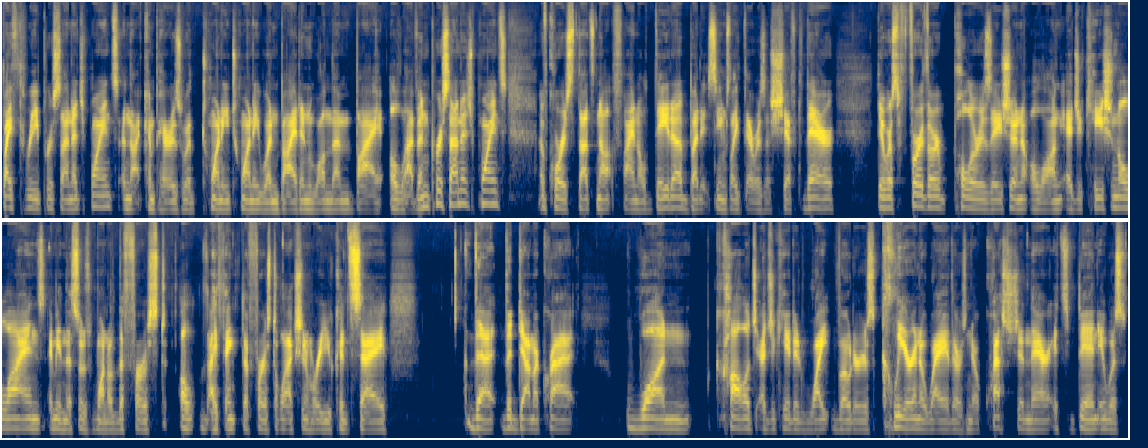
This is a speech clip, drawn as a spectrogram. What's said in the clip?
by three percentage points. And that compares with 2020 when Biden won them by 11 percentage points. Of course, that's not final data, but it seems like there was a shift there. There was further polarization along educational lines. I mean, this was one of the first, uh, I think, the first election where you could say that the Democrat won college educated white voters clear in a way. There's no question there. It's been, it was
